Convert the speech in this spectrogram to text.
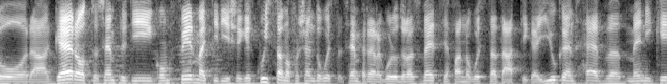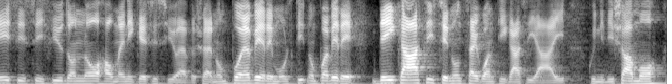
Allora, Gerot sempre ti conferma e ti dice che qui stanno facendo questa, sempre era quello della Svezia, fanno questa tattica. You can't have many cases if you don't know how many cases you have. Cioè, non puoi avere, molti, non puoi avere dei casi se non sai quanti casi hai. Quindi, diciamo,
